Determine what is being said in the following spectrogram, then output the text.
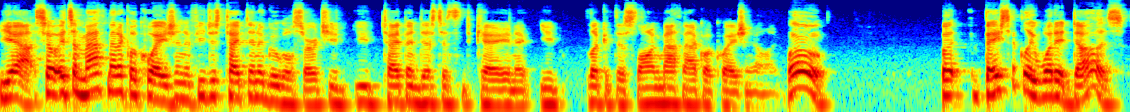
Yeah, so it's a mathematical equation. If you just typed in a Google search, you you type in distance decay, and it, you look at this long mathematical equation. You're like, whoa! But basically, what it does,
